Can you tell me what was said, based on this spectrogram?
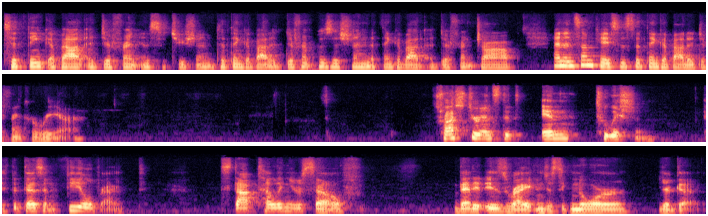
To think about a different institution, to think about a different position, to think about a different job, and in some cases, to think about a different career. Trust your inst- intuition. If it doesn't feel right, stop telling yourself that it is right and just ignore your gut,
